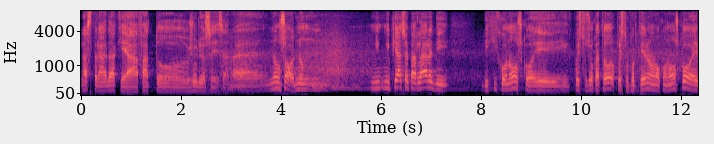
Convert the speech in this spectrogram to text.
la strada che ha fatto Giulio Cesar. Eh, non so, non, mi, mi piace parlare di, di chi conosco e questo giocatore, questo portiere non lo conosco e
